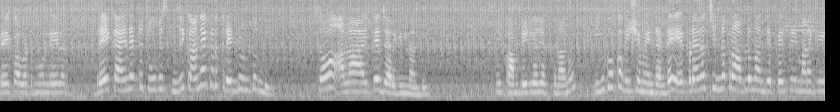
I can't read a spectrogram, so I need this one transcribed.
బ్రేక్ అవ్వటము లేదా బ్రేక్ అయినట్టు చూపిస్తుంది. కానీ అక్కడ థ్రెడ్ ఉంటుంది. సో అలా అయితే జరిగిందండి. మీకు కంప్లీట్గా చెప్తున్నాను. ఇంకొక విషయం ఏంటంటే ఎప్పుడైనా చిన్న ప్రాబ్లం అని చెప్పేసి మనకి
